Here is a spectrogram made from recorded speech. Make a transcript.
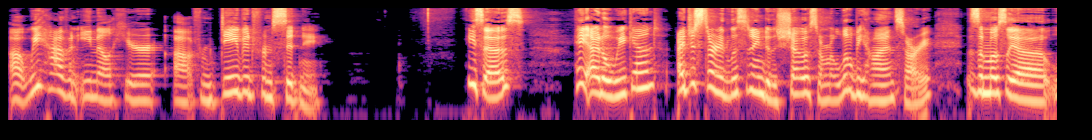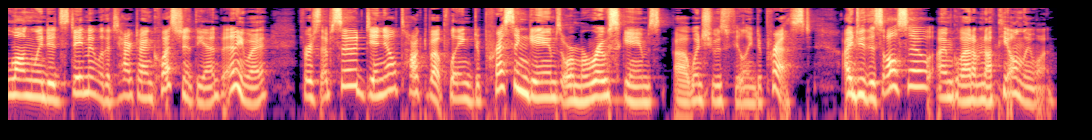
Uh, we have an email here uh, from David from Sydney. He says, Hey, Idle Weekend. I just started listening to the show, so I'm a little behind. Sorry. This is a mostly a long winded statement with a on question at the end. But anyway, first episode, Danielle talked about playing depressing games or morose games uh, when she was feeling depressed. I do this also. I'm glad I'm not the only one.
